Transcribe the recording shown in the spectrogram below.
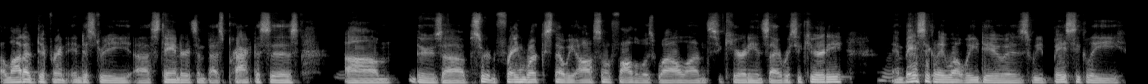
a lot of different industry uh, standards and best practices. Um, there's uh, certain frameworks that we also follow as well on security and cybersecurity. Mhm. And basically, what we do is we basically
